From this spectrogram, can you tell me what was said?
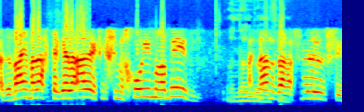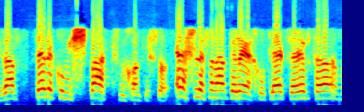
אדוני מלאך תגל לארץ, ישמחו עם רבים. ענן וערפל סביביו צדק ומשפט, נכון תפסור. אש לפניו תלך, ותלאה צרב צרב.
